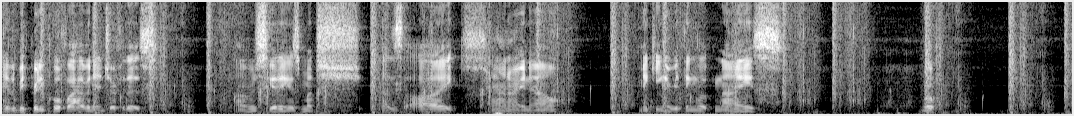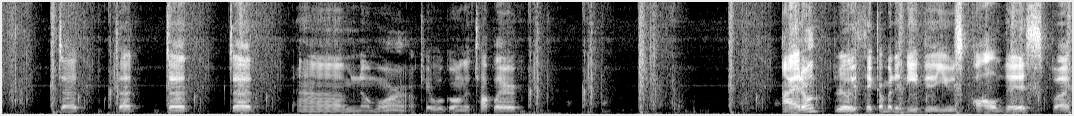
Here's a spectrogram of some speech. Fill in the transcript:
it'll be pretty cool if I have an intro for this. I'm just getting as much as I can right now. Making everything look nice. Oh. Da, da, da, da. Um, no more. Okay, we'll go on the top layer. I don't really think I'm going to need to use all this, but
